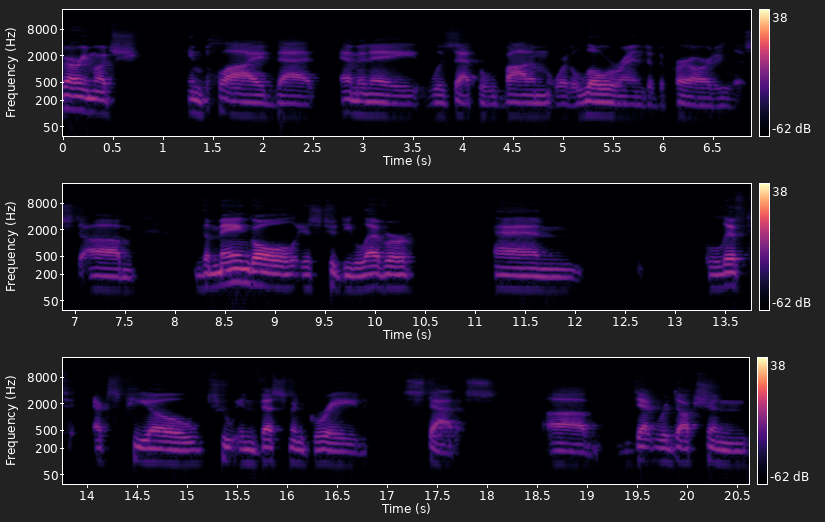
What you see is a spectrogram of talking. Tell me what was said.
very much implied that M and A was at the bottom or the lower end of the priority list. Um, the main goal is to delever and lift XPO to investment grade status. Uh, debt reduction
